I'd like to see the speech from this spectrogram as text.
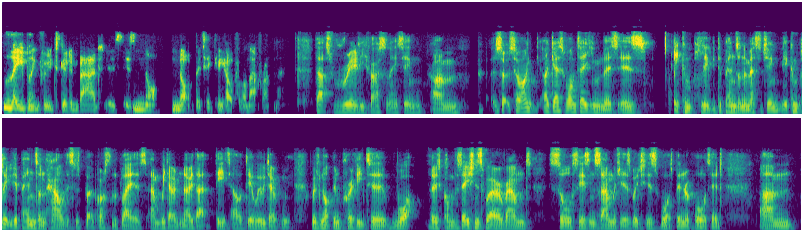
labeling foods good and bad is is not not particularly helpful on that front. That's really fascinating. Um, so so I, I guess what I'm taking from this is it completely depends on the messaging. It completely depends on how this was put across to the players, and we don't know that detail, do we? We don't. We, we've not been privy to what those conversations were around sauces and sandwiches, which is what's been reported. Um,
